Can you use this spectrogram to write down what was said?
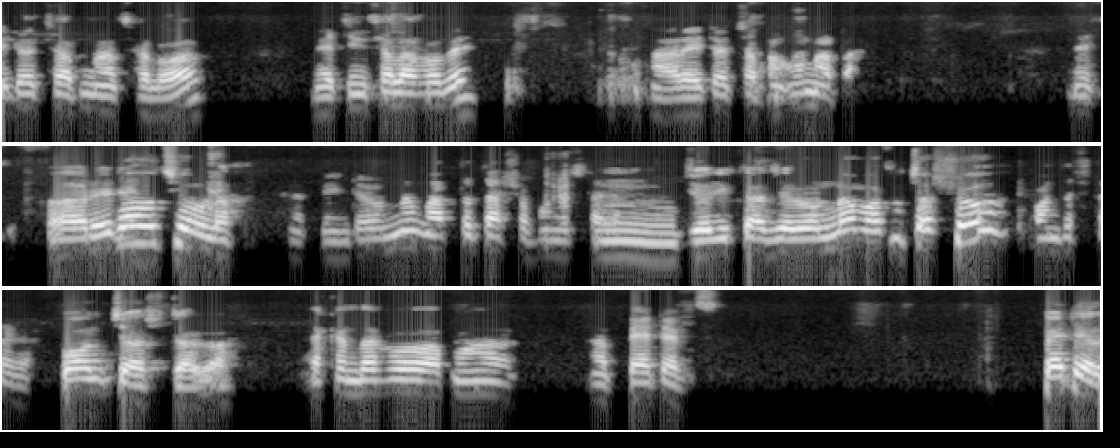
এটা হচ্ছে আপনার সালোয়ার। ম্যাচিং সালোয়ার হবে। আর এটা হচ্ছে আপনার ওনাটা আর এটা হচ্ছে ওনা প্রিন্টার ওনা মাত্র চারশো পঞ্চাশ টাকা। জরি কাজের ওনা মাত্র চারশো পঞ্চাশ টাকা। পঞ্চাশ টাকা। এখন দেখো আপনার প্যাটেল প্যাটেল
